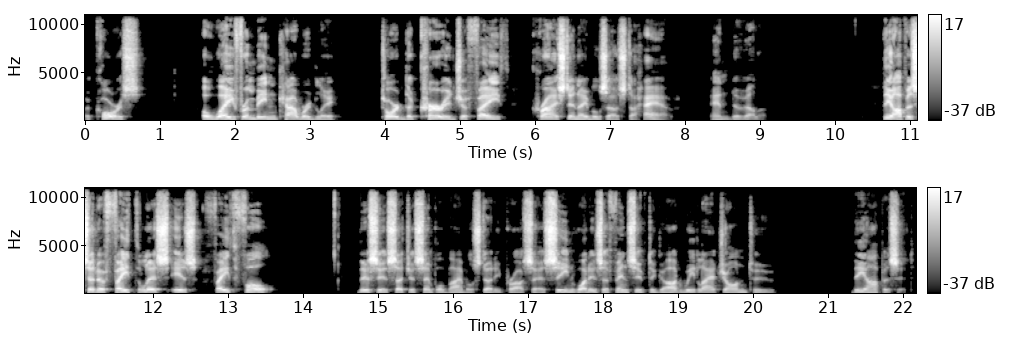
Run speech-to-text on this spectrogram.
a course away from being cowardly toward the courage of faith Christ enables us to have and develop. The opposite of faithless is faithful. This is such a simple Bible study process. Seeing what is offensive to God, we latch on to the opposite.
